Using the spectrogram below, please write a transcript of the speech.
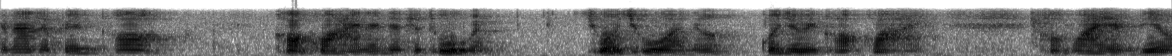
ก็น่าจะเป็นข้อคอควายนั้นจะถูกแบบ ชัวร์ๆเนาะควรจะเป็นคอควาย คอควายอย่างเดียว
